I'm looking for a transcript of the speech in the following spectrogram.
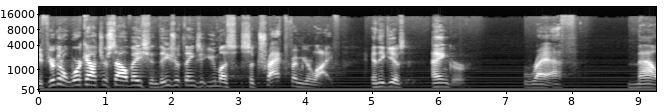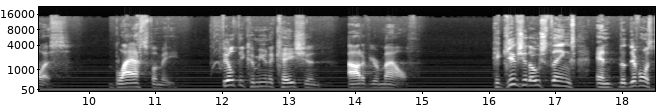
If you're going to work out your salvation, these are things that you must subtract from your life. And he gives anger, wrath, malice, blasphemy, filthy communication out of your mouth. He gives you those things, and the different ones.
